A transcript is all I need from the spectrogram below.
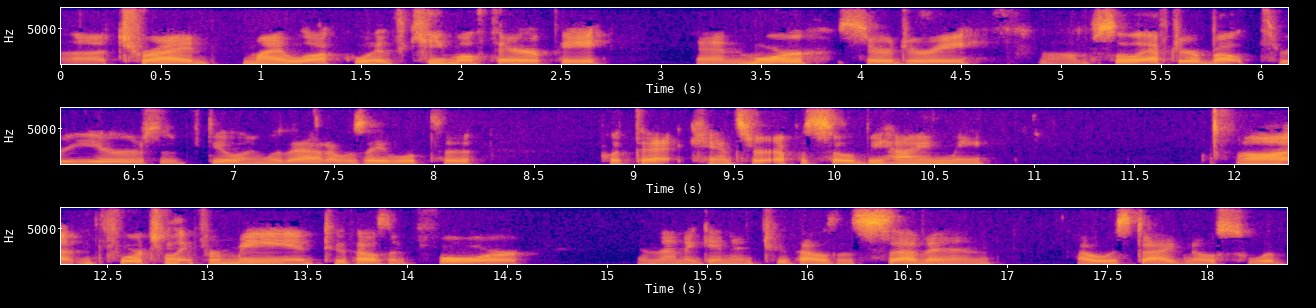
uh, tried my luck with chemotherapy and more surgery. Um, so after about three years of dealing with that, I was able to put that cancer episode behind me. Uh, unfortunately for me, in 2004 and then again in 2007, I was diagnosed with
